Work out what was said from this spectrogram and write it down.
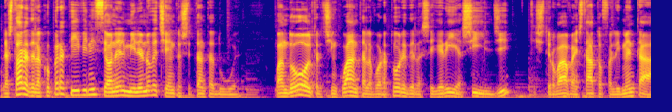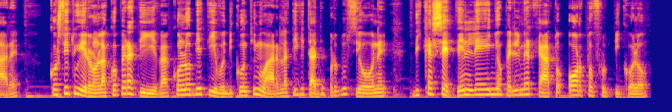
La storia della cooperativa iniziò nel 1972, quando oltre 50 lavoratori della segheria Silgi, che si trovava in stato fallimentare, costituirono la cooperativa con l'obiettivo di continuare l'attività di produzione di cassette in legno per il mercato ortofrutticolo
